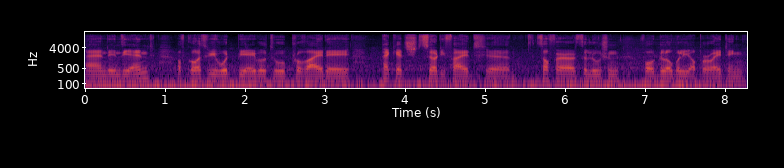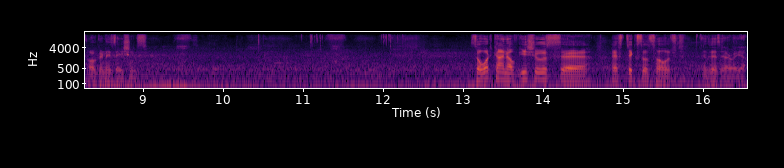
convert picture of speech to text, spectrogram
And in the end, of course, we would be able to provide a packaged certified uh, software solution for globally operating organizations. So what kind of issues uh, has Tixel solved in this area?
